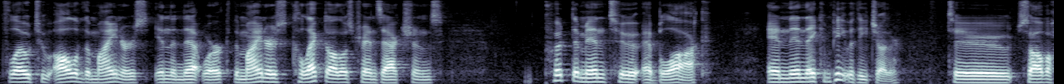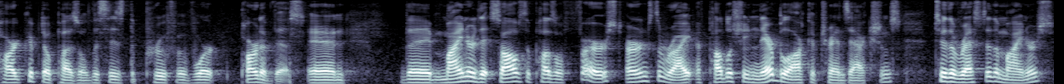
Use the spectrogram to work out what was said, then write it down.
flow to all of the miners in the network. The miners collect all those transactions, put them into a block, and then they compete with each other to solve a hard crypto puzzle. This is the proof of work part of this. And the miner that solves the puzzle first earns the right of publishing their block of transactions to the rest of the miners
